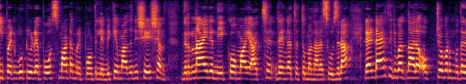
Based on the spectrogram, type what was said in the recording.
ഈ പെൺകുട്ടിയുടെ പോസ്റ്റ്മോർട്ടം റിപ്പോർട്ട് ലഭിക്കും. അതിനുശേഷം നിർണായക നീക്കവുമായി അച്ഛൻ രംഗത്തെത്തുമെന്നാണ് സൂചന. രണ്ടായിരത്തി ഇരുപത്തിനാല് ഒക്ടോബർ മുതൽ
